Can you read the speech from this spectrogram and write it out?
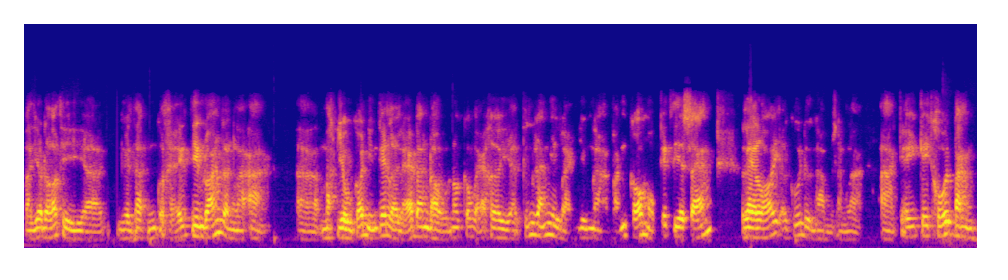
Và do đó thì à, người ta cũng có thể tiên đoán rằng là à à, mặc dù có những cái lời lẽ ban đầu nó có vẻ hơi à, cứng rắn như vậy nhưng mà vẫn có một cái tia sáng le lói ở cuối đường hầm rằng là à cái cái khối băng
